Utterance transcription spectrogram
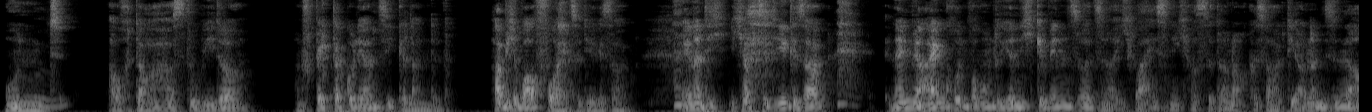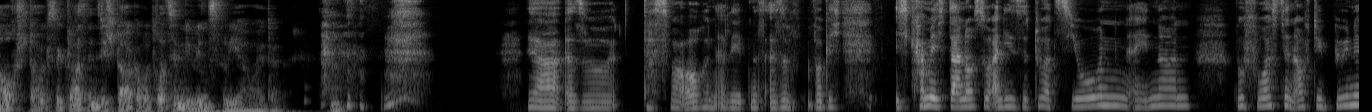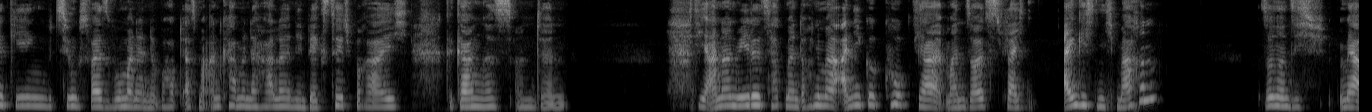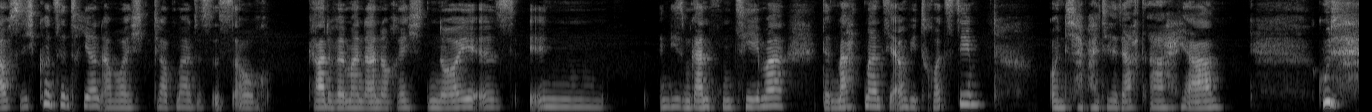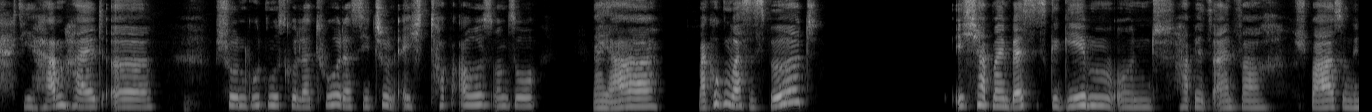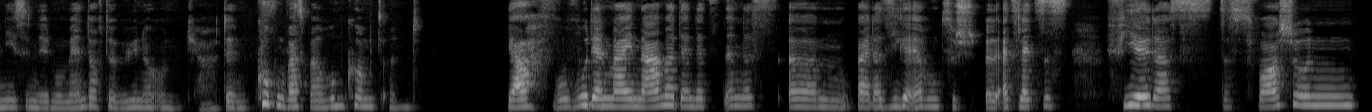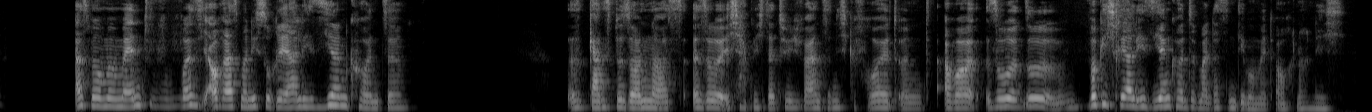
Und Mhm. auch da hast du wieder einen spektakulären Sieg gelandet. Habe ich aber auch vorher zu dir gesagt. Erinner dich, ich habe zu dir gesagt, nenn mir einen Grund, warum du hier nicht gewinnen sollst. Na, ich weiß nicht, hast du da noch gesagt. Die anderen sind ja auch stark. Ist ja klar sind sie stark, aber trotzdem gewinnst du hier heute. Ja, also das war auch ein Erlebnis. Also wirklich, ich kann mich da noch so an die Situation erinnern, bevor es denn auf die Bühne ging, beziehungsweise wo man dann überhaupt erstmal ankam in der Halle, in den Backstage-Bereich gegangen ist und dann die anderen Mädels hat man doch nicht mehr angeguckt. Ja, man soll es vielleicht eigentlich nicht machen, sondern sich mehr auf sich konzentrieren. Aber ich glaube mal, das ist auch, gerade wenn man da noch recht neu ist in, in diesem ganzen Thema, dann macht man es ja irgendwie trotzdem. Und ich habe halt gedacht, ach ja, gut, die haben halt äh, schon gut Muskulatur, das sieht schon echt top aus und so. Naja, mal gucken, was es wird ich habe mein Bestes gegeben und habe jetzt einfach Spaß und genieße den Moment auf der Bühne und ja, dann gucken, was bei rumkommt und ja, wo, wo denn mein Name denn letzten Endes ähm, bei der Siegerehrung zu, äh, als letztes fiel, das, das war schon erstmal ein Moment, was ich auch erstmal nicht so realisieren konnte. Äh, ganz besonders. Also ich habe mich natürlich wahnsinnig gefreut und aber so, so wirklich realisieren konnte man das in dem Moment auch noch nicht.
